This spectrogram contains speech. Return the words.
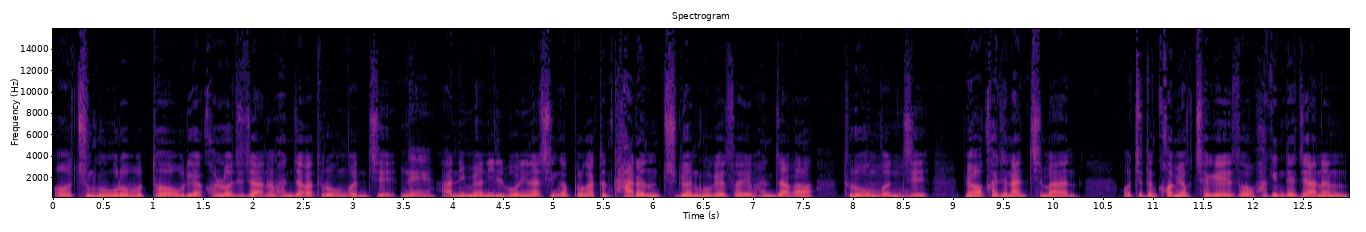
어 중국으로부터 우리가 걸러지지 않은 환자가 들어온 건지 네. 아니면 일본이나 싱가포르 같은 다른 주변국에서의 환자가 들어온 음. 건지 명확하진 않지만 어쨌든 검역 체계에서 확인되지 않은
